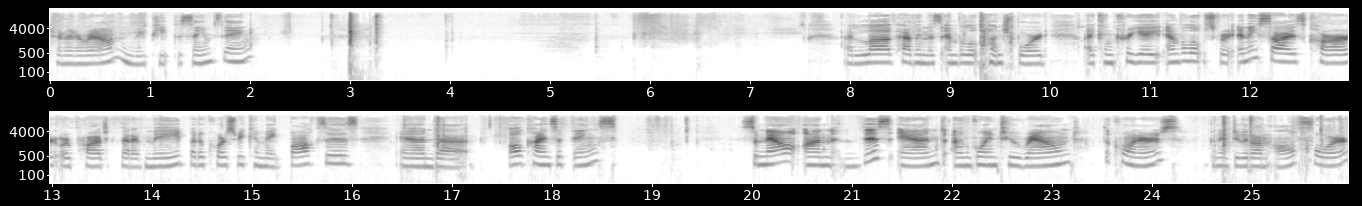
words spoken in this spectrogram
Turn it around and repeat the same thing. I love having this envelope punch board. I can create envelopes for any size card or project that I've made, but of course we can make boxes and uh, all kinds of things. So now on this end, I'm going to round the corners. I'm going to do it on all four.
